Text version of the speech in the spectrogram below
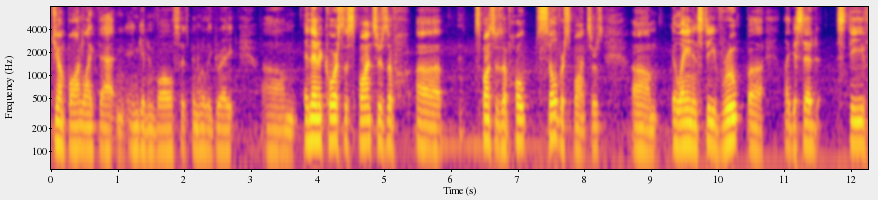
jump on like that and, and get involved. So it's been really great. Um, and then, of course, the sponsors of uh, sponsors of Hope Silver sponsors, um, Elaine and Steve Roop. Uh, like I said, Steve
